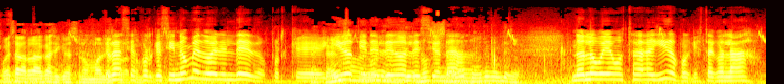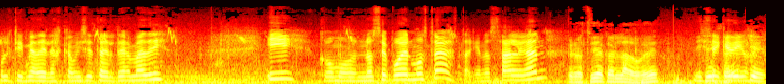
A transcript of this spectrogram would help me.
puedes agarrar acá si quieres mal gracias, porque si no me duele el dedo, porque Guido tiene el dedo lesionado. No lo voy a mostrar a Guido porque está con la última de las camisetas del Real Madrid. Y como no se pueden mostrar hasta que no salgan, Pero estoy acá al lado, ¿eh? Dice que digo- que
